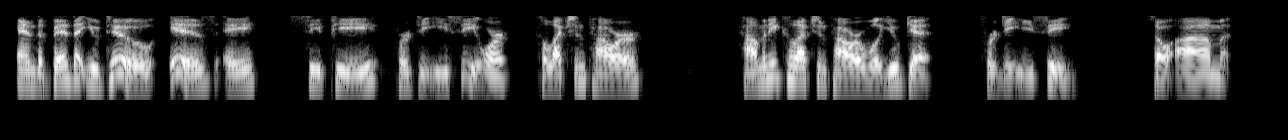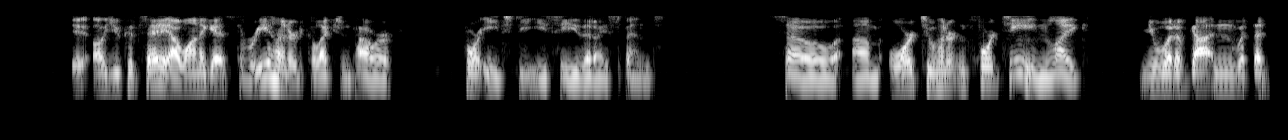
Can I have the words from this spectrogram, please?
And the bid that you do is a CP per DEC or collection power. How many collection power will you get per DEC? So um, it, oh, you could say I want to get 300 collection power for each DEC that I spend. So, um, or 214, like you would have gotten with the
